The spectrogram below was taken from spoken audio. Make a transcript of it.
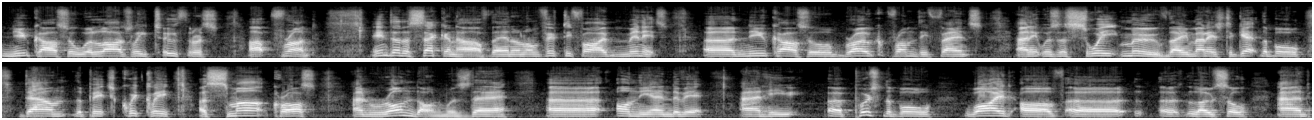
Newcastle were largely toothless up front. Into the second half, then, and on 55 minutes, uh, Newcastle broke from defence, and it was a sweet move. They managed to get the ball down the pitch quickly, a smart cross, and Rondon was there uh, on the end of it, and he uh, pushed the ball wide of uh, uh, Lössl, and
